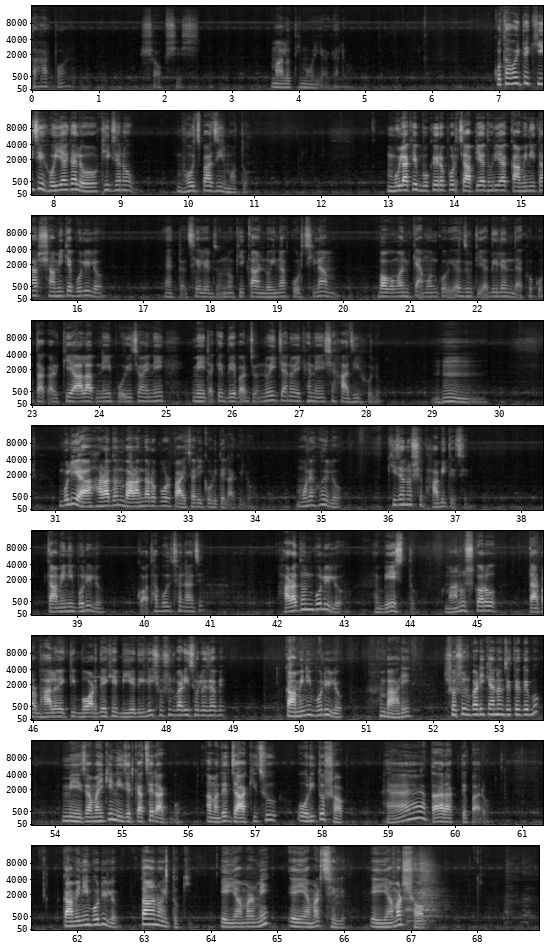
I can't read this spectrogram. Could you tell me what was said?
তাহার পর সব শেষ। মালতী মরিয়া গেল। কোথা হইতে কি যে হইয়া গেল, ঠিক যেন ভোজবাজির মতো। বুলাকে বুকের ওপর চাপিয়া ধরিয়া কামিনী তার স্বামীকে বলিল, একটা ছেলের জন্য কি কাণ্ডই না করছিলাম? ভগবান কেমন করিয়া জুটিয়া দিলেন, দেখো কোথাকার কে আলাপ নেই, পরিচয় নেই, মেয়েটাকে দেবার জন্যই যেন এখানে এসে হাজির হলো। হুম। বলিয়া হারাধন বারান্দার ওপর পায়চারি করিতে লাগিল। মনে হইল কি যেন সে ভাবিতেছে। কামিনী বলিল, কথা বলছো না যে? হারাধন বলিল বেশ তো। মানুষ করো, তারপর ভালো একটি বর দেখে বিয়ে দিলেই শ্বশুরবাড়ি চলে যাবে। কামিনী বলিল, বারে, শ্বশুরবাড়ি কেন যেতে দেব? মেয়ে জামাইকে নিজের কাছে রাখব। আমাদের যা কিছু, ওরই তো সব। হ্যাঁ তা রাখতে পারো। কামিনী বলিল, তা নয় তো কি? এই আমার মেয়ে এই আমার ছেলে, এই আমার সব।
